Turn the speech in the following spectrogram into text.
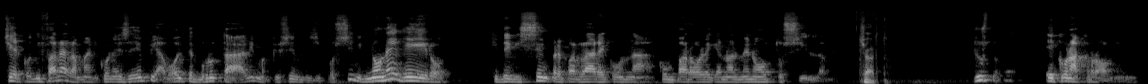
cerco di farla con esempi a volte brutali, ma più semplici possibili. Non è vero che devi sempre parlare con, con parole che hanno almeno otto sillabe. Certo. Giusto? E con acronimi.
